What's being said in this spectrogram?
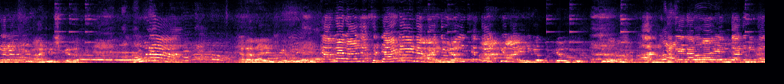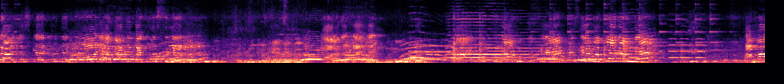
గారు. రాజేష్ గారు ఆయనకే పుట్టావు నువ్వు అందుకేనమ్మా ఇందాక నీకు రాజేష్ గారు నన్ను యథార్థంగా చూస్తున్నారు. అమ్మా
